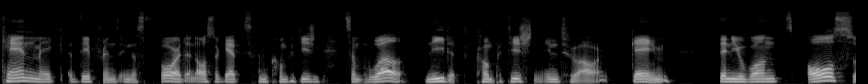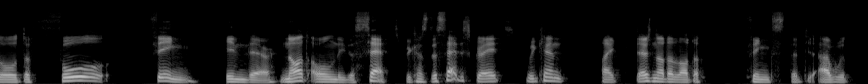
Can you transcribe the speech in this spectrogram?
can make a difference in the sport and also get some competition, some well needed competition into our game, then you want also the full thing in there, not only the set, because the set is great. We can like there's not a lot of things that I would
